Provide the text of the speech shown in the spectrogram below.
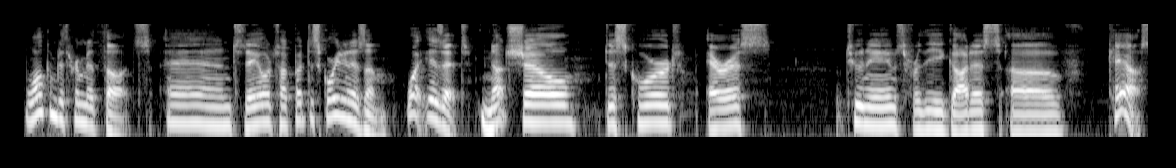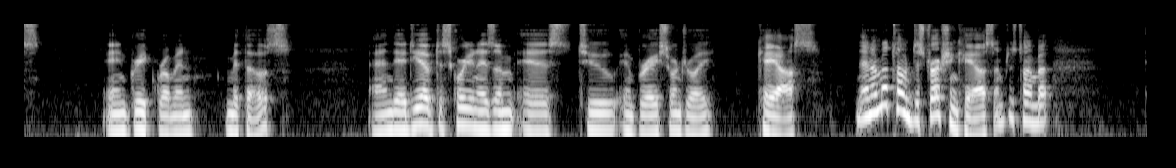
Welcome to 3 Minute Thoughts, and today I want to talk about Discordianism. What is it? Nutshell, Discord, Eris, two names for the goddess of chaos in Greek Roman mythos. And the idea of Discordianism is to embrace or enjoy chaos. And I'm not talking destruction chaos, I'm just talking about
